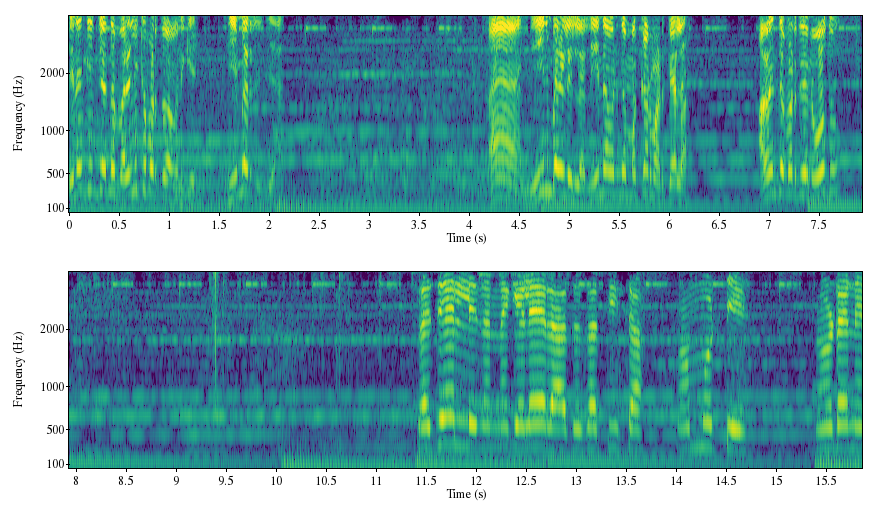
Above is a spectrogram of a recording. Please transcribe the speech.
ದಿನಕ್ಕಿಂತ ಅಂತ ಬರಲಿಕ್ಕೆ ಬರ್ತದ ಅವನಿಗೆ? ನೀನ್ ಬರ್ತಿದ್ಯಾ ಹಾ ನೀನ್ ಬರಲಿಲ್ಲ. ನೀನ್ ಅವನಿಗೆ ಮಕ್ಕರ್ ಮಾಡ್ತೀಯಲ್ಲ ಅವೆಂತ ಬರ್ದೇನು ಓದು? ರಜೆಯಲ್ಲಿ ನನ್ನ ಗೆಳೆಯರಾದ ಸತೀಶ ಮಮ್ಮುಟ್ಟಿ ನೋಡನೆ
